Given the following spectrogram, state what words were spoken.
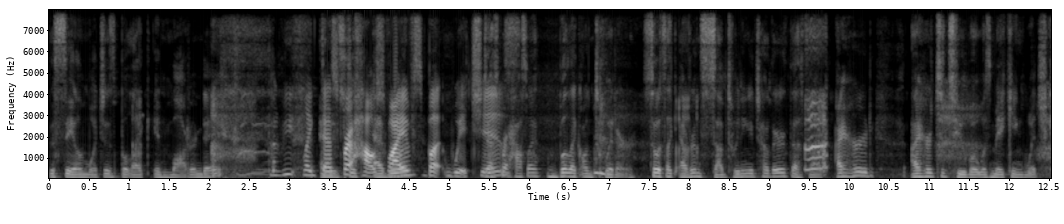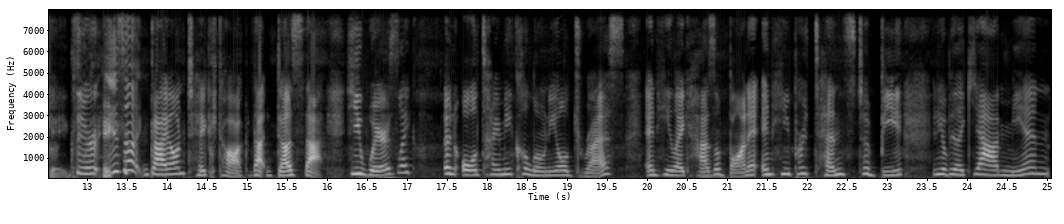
the Salem witches, but like in modern day. That'd be like Desperate Housewives, but witches. Desperate Housewife, but like on Twitter. So it's like everyone's subtweeting each other. That's like I heard, I heard Tatuba was making witch cakes. There is a guy on TikTok that does that. He wears like an old timey colonial dress and he like has a bonnet and he pretends to be and he'll be like, Yeah, me and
